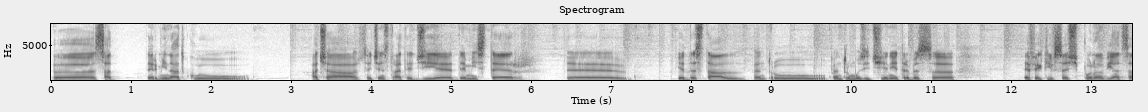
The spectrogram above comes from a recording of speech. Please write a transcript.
Uh, s-a terminat cu acea, să zicem, strategie de mister, de piedestal pentru, pentru muzicieni. Ei trebuie să efectiv să-și pună viața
